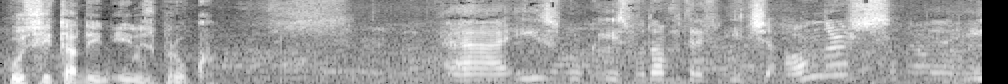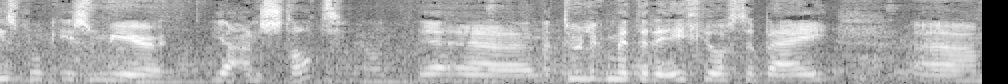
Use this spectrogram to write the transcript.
Hoe zit dat in Innsbruck? Uh, Innsbruck is wat dat betreft ietsje anders. Uh, Innsbruck is meer ja, een stad. Uh, natuurlijk met de regio's erbij. Um,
